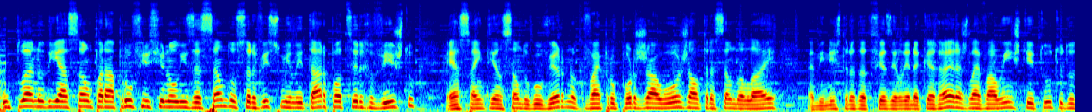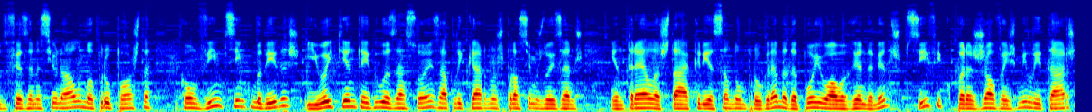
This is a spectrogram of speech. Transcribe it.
O plano de ação para a profissionalização do serviço militar pode ser revisto. Essa é a intenção do governo, que vai propor já hoje a alteração da lei. A ministra da Defesa, Helena Carreiras, leva ao Instituto de Defesa Nacional uma proposta com 25 medidas e 82 ações a aplicar nos próximos dois anos. Entre elas está a criação de um programa de apoio ao arrendamento específico para jovens militares.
